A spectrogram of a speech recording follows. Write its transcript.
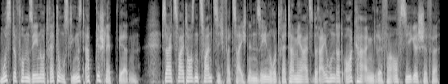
musste vom Seenotrettungsdienst abgeschleppt werden. Seit 2020 verzeichnen Seenotretter mehr als 300 Orca-Angriffe auf Segelschiffe.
